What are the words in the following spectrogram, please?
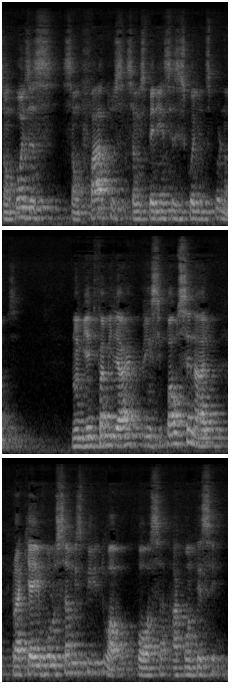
São coisas, são fatos, são experiências escolhidas por nós. No ambiente familiar, principal cenário para que a evolução espiritual possa acontecer.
